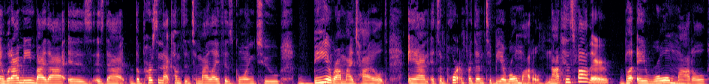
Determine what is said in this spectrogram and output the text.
And what I mean by that is is that the person that comes into my life is going to be around my child and it's important for them to be a role model, not his father, but a role model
